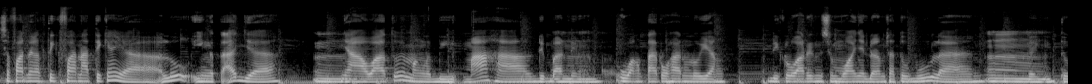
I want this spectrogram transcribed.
Sefanatik fanatiknya ya lu inget aja. Nyawa tuh emang lebih mahal dibanding uang taruhan lu yang dikeluarin semuanya dalam satu bulan. Hmm. kayak gitu.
